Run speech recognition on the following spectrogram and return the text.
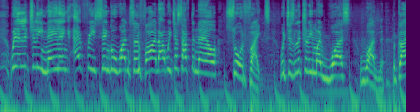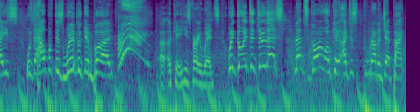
We're literally nailing every single one so far. Now we just have to nail sword fight, which is literally my worst one. But guys, with the help of this weird looking bird... Ah! Uh, okay, he's very weird. We're going to do this! Let's go! Okay, I just pulled out a jetpack.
